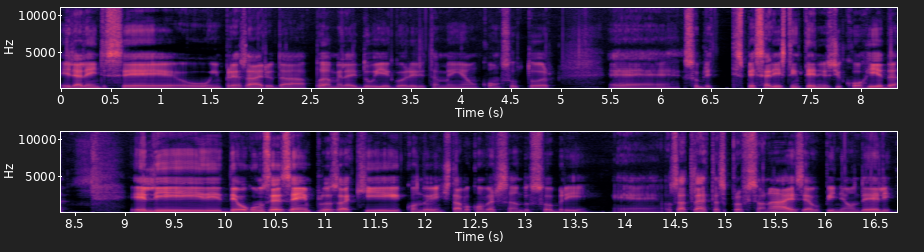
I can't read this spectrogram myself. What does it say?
Ele, além de ser o empresário da Pamela e do Igor, ele também é um consultor é, sobre especialista em tênis de corrida. Ele deu alguns exemplos aqui quando a gente estava conversando sobre é, os atletas profissionais e a opinião dele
